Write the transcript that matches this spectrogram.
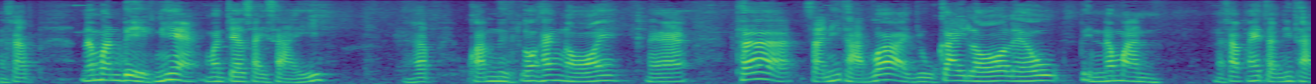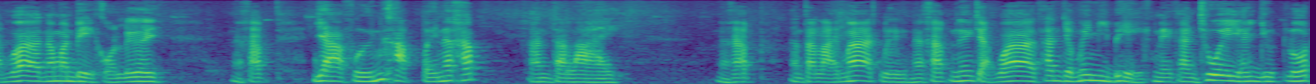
นะครับ น้ำมันเบรกเนี่ยมันจะใสๆนะครับ ความหนึบค่อนข้างน้อยนะฮะถ้าสันนิษฐานว่าอยู่ใกล้ล้อแล้วเป็นน้ำมันนะครับ ให้สันนิษฐานว่าน้ำมันเบรกก่อนเลยนะครับ อย่าฝืนขับไปนะครับ อันตรายนะครับ อันตรายมากเลยนะครับ เนื่องจากว่าท่านจะไม่มีเบรกในการช่วยให้หยุดรถ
